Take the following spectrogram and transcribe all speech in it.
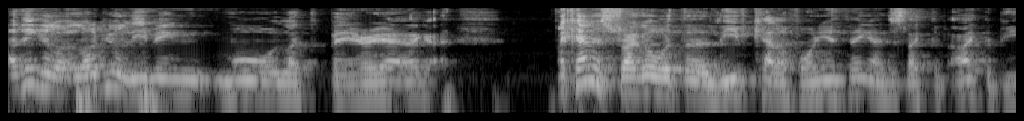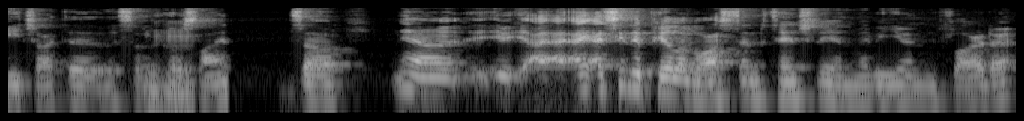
I think a lot of people leaving more like the Bay Area. Like, I, I kind of struggle with the leave California thing. I just like the I like the beach. I like the, the sort of mm-hmm. coastline. So yeah, I, I see the appeal of Austin potentially, and maybe even Florida.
